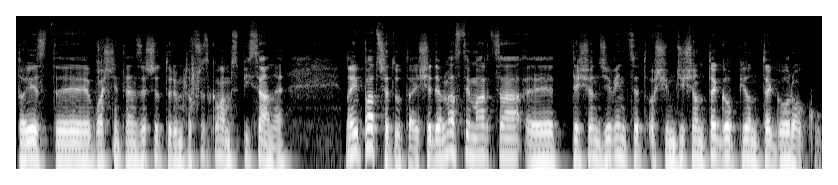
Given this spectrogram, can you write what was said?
To jest e, właśnie ten zeszyt, którym to wszystko mam spisane. No i patrzę tutaj, 17 marca 1985 roku.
